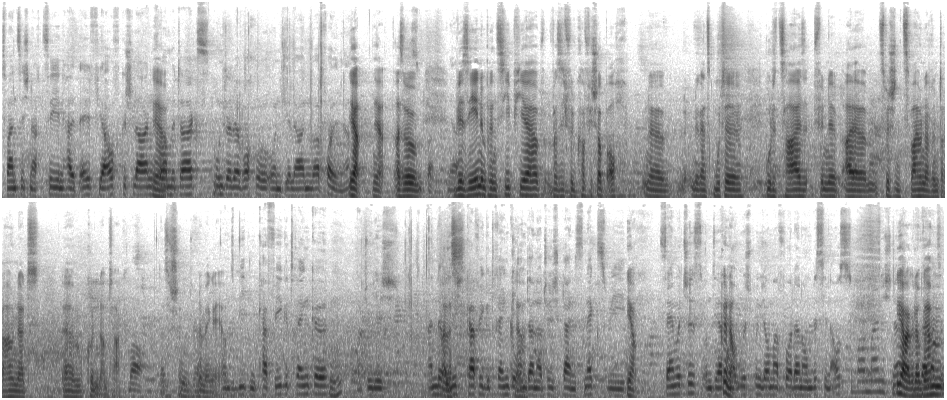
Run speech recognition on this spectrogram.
20 nach 10, halb elf hier aufgeschlagen ja. vormittags unter der Woche und ihr Laden war voll. Ne? Ja, ja. Also ja. wir sehen im Prinzip hier, was ich für den Coffeeshop auch eine, eine ganz gute, gute Zahl finde, äh, zwischen 200 und 300 ähm, Kunden am Tag. Wow, das, das ist schon gut, eine Menge. Ja. Und sie bieten Kaffeegetränke, mhm. natürlich andere Nicht-Kaffeegetränke und dann natürlich kleine Snacks wie ja. Sandwiches und Sie hatten genau. ursprünglich auch mal vor, da noch ein bisschen auszubauen, meine ich. Ne? Ja, genau. Wir haben,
